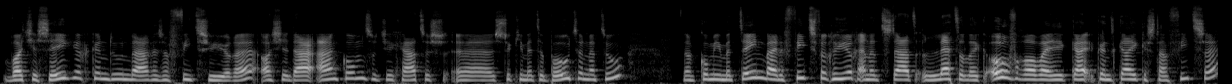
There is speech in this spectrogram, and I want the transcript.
wat je zeker kunt doen daar is een fiets huren. Als je daar aankomt, want je gaat dus uh, een stukje met de boten naartoe. Dan kom je meteen bij de fietsverhuur en het staat letterlijk overal waar je kunt kijken staan fietsen.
